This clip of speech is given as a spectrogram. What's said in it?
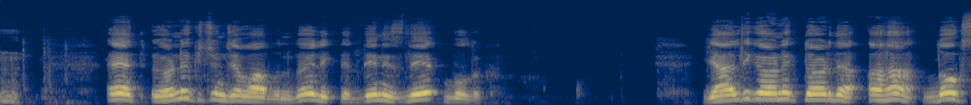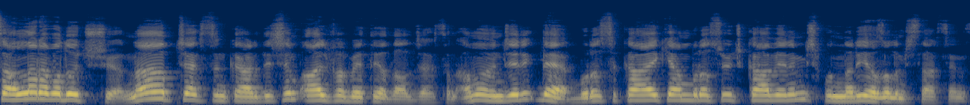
evet örnek için cevabını böylelikle Denizli bulduk. Geldik örnek 4'e. Aha 90'lar havada uçuşuyor. Ne yapacaksın kardeşim? Alfa beta'ya dalacaksın. Ama öncelikle burası K iken burası 3K verilmiş. Bunları yazalım isterseniz.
